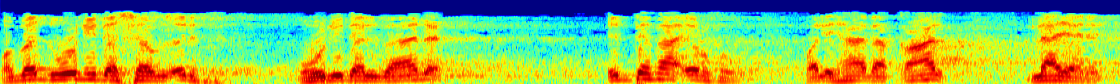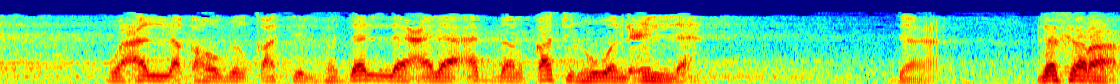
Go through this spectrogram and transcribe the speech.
ومن وجد سبب الإرث ووجد المانع انتفى إرثه. ولهذا قال لا يرث. وعلقه بالقتل فدل على أن القتل هو العلة. ذكر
